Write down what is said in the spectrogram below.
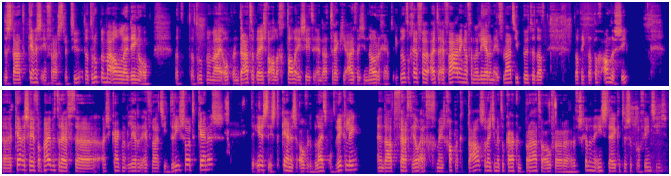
Er staat kennisinfrastructuur. Dat roept bij mij allerlei dingen op. Dat, dat roept bij mij op een database waar alle getallen in zitten en daar trek je uit wat je nodig hebt. Ik wil toch even uit de ervaringen van de leren en evaluatie putten dat, dat ik dat toch anders zie. Uh, kennis heeft wat mij betreft, uh, als je kijkt naar de leren en evaluatie, drie soorten kennis. De eerste is de kennis over de beleidsontwikkeling. En dat vergt heel erg gemeenschappelijke taal, zodat je met elkaar kunt praten over uh, de verschillende insteken tussen provincies,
